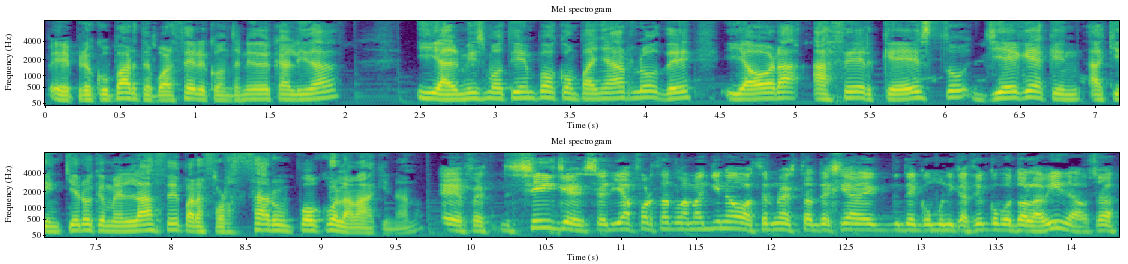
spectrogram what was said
eh, preocuparte por hacer el contenido de calidad y al mismo tiempo acompañarlo de y ahora hacer que esto llegue a quien, a quien quiero que me enlace para forzar un poco la máquina, ¿no? Sí, que sería forzar la máquina o hacer una estrategia de, comunicación como toda la vida. O sea,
